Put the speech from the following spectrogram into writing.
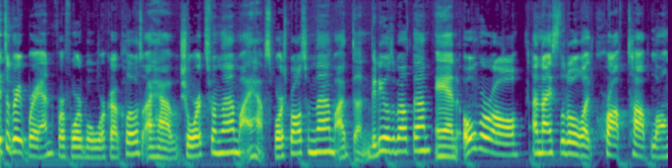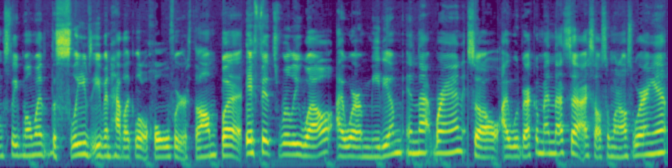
It's a great brand for affordable workout clothes. I have shorts from them. I have sports bras from them. I've done videos about them. And overall, a nice little like crop top long sleeve moment. The sleeves even have like a little hole for your thumb, but it fits really well. I wear a medium in that brand. So I would recommend that set. I saw someone else wearing it.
